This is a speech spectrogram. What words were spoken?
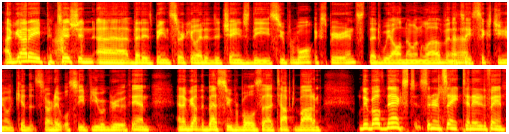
I've got a petition uh, that is being circulated to change the Super Bowl experience that we all know and love, and Uh-huh. it's a 16-year-old kid that started. We'll see if you agree with him. And I've got the best Super Bowls uh, top to bottom. We'll do both next. Sinner and Saint, 1080 the fan.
